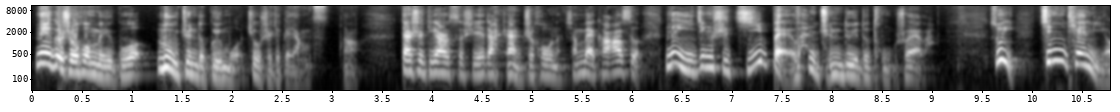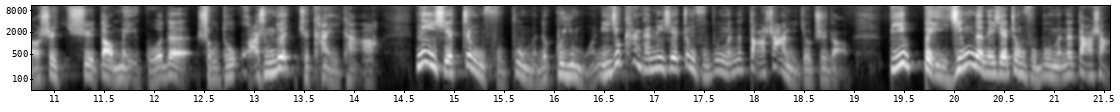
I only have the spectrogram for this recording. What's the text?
那个时候，美国陆军的规模就是这个样子啊。但是第二次世界大战之后呢，像麦克阿瑟那已经是几百万军队的统帅了，所以今天你要是去到美国的首都华盛顿去看一看啊，那些政府部门的规模，你就看看那些政府部门的大厦，你就知道，比北京的那些政府部门的大厦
